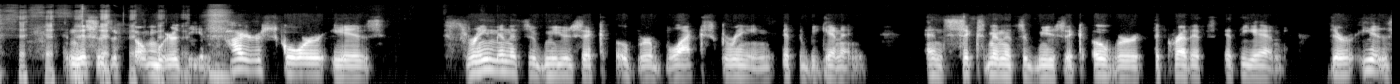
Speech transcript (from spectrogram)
and this is a film where the entire score is three minutes of music over a black screen at the beginning and six minutes of music over the credits at the end. There is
